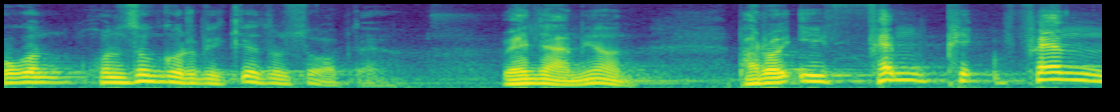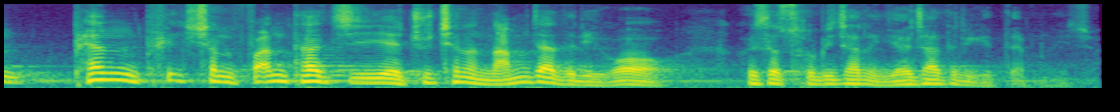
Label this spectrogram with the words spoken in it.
혹은 혼성 그룹이 끼어들 수가 없어요. 왜냐하면 바로 이 팬, 팬, 팬 픽션 판타지의 주체는 남자들이고 그래서 소비자는 여자들이기 때문이죠.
